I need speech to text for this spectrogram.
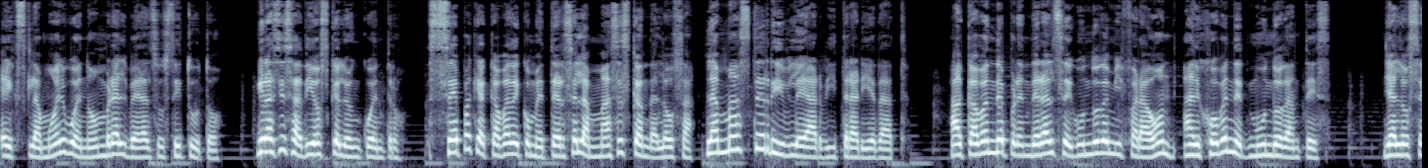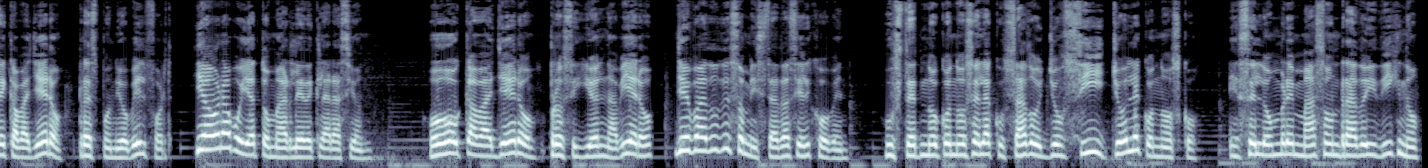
exclamó el buen hombre al ver al sustituto. Gracias a Dios que lo encuentro. Sepa que acaba de cometerse la más escandalosa, la más terrible arbitrariedad. Acaban de prender al segundo de mi faraón, al joven Edmundo Dantes. Ya lo sé, caballero, respondió Bilford, y ahora voy a tomarle declaración. Oh, caballero, prosiguió el naviero, llevado de su amistad hacia el joven. Usted no conoce al acusado, yo sí, yo le conozco. Es el hombre más honrado y digno,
